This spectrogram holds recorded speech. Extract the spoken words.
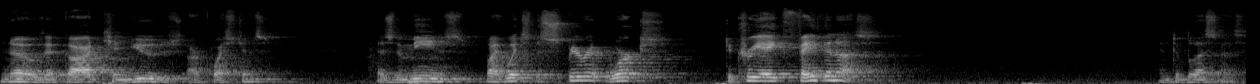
Know that God can use our questions as the means by which the Spirit works to create faith in us and to bless us.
